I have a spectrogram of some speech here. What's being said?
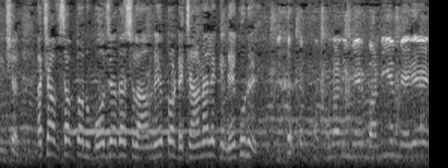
ਇਨਸ਼ਾਅੱਲਾ ਅੱਛਾ ਹਾਫਿਜ਼ ਸਾਹਿਬ ਤੁਹਾਨੂੰ ਬਹੁਤ ਜ਼ਿਆਦਾ ਸਲਾਮ ਨੇ ਤੁਹਾਡੇ ਚਾਹਣ ਵਾਲੇ ਕਿੰਨੇ ਕੁ ਨੇ ਉਹਨਾਂ ਦੀ ਮਿਹਰਬਾਨੀ ਹੈ ਮੇਰੇ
